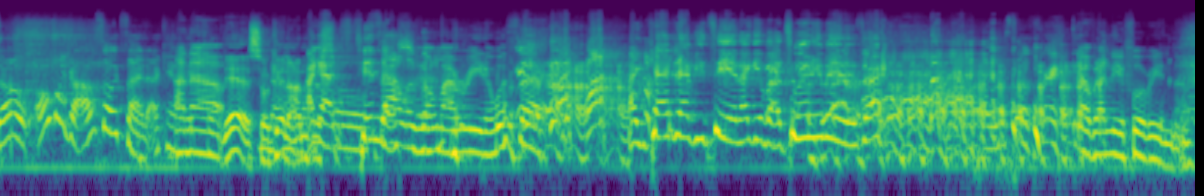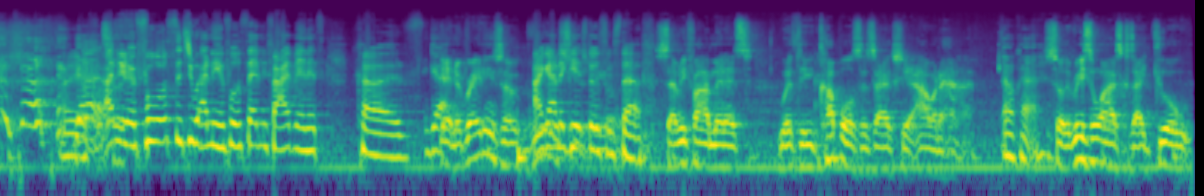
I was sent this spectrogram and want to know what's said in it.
dope. Oh my God, I'm so excited. I can't I wait know. to- Yeah, so again, No. I'm I just. got ten dollars on my reading. What's up? I can cash out you ten. I get about twenty minutes, right? It's so great. no, but I need a full reading though. Yes. I need a full situ. I need a full seventy five minutes because yeah, and the ratings are. I got to get through some stuff. 75 minutes. With the couples, it's actually an hour and a half. Okay. So the reason why is because I go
